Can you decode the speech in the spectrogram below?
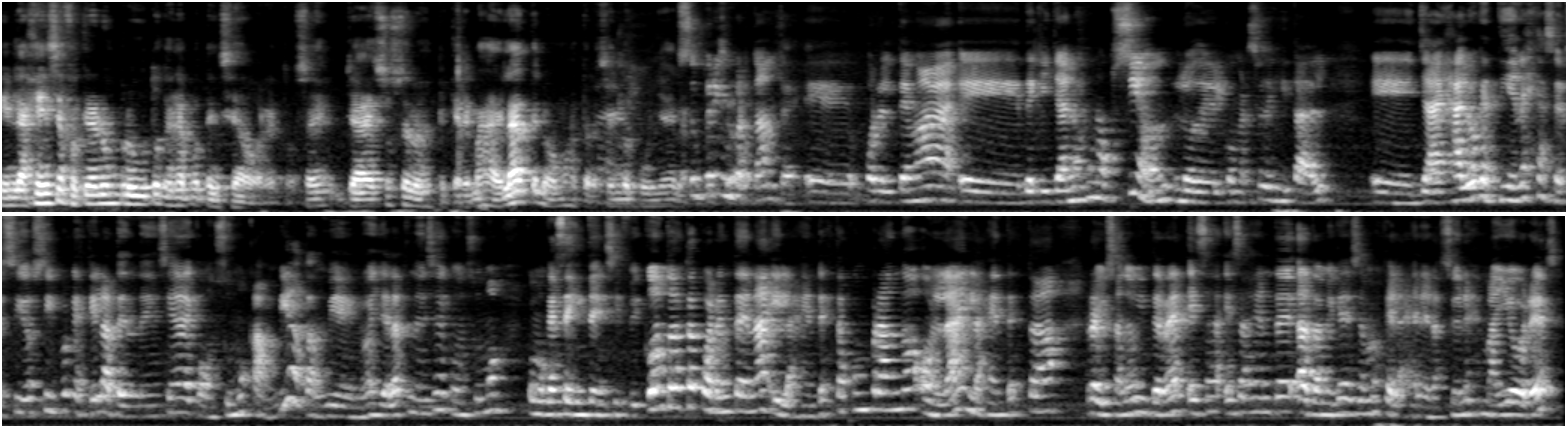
en la agencia fue crear un producto que es la potenciadora. Entonces, ya eso se lo explicaré más adelante, lo vamos a estar haciendo puña de la Súper importante, eh, por el tema eh, de que ya no es una opción lo del comercio digital, eh, ya es algo que tienes que hacer sí o sí porque es que la tendencia de consumo cambia también, ¿no? Ya la tendencia de consumo como que se intensificó en toda esta cuarentena y la gente está comprando online, la gente está revisando en internet, esa, esa gente, ah, también que decíamos que las generaciones mayores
